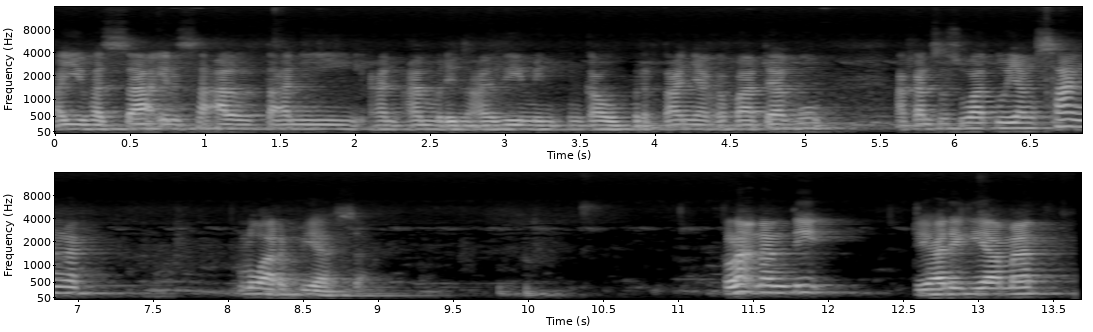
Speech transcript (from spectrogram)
Ayuhas sa'il sa'al tani an amrin azimin Engkau bertanya kepadaku akan sesuatu yang sangat luar biasa Kelak nanti di hari kiamat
